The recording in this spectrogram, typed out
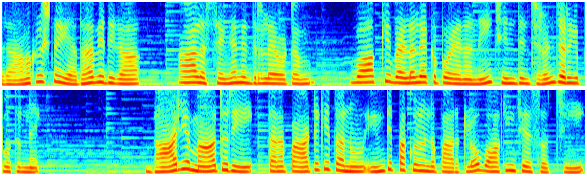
రామకృష్ణ యథావిధిగా ఆలస్యంగా నిద్రలేవటం వాక్కి వెళ్ళలేకపోయానని చింతించడం జరిగిపోతున్నాయి భార్య మాధురి తన పాటికి తను ఇంటి పక్కనున్న పార్క్లో వాకింగ్ చేసొచ్చి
